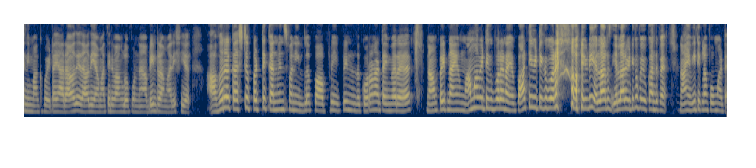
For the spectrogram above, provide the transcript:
சினிமாவுக்கு போயிட்டா யாராவது ஏதாவது ஏமாத்திடுவாங்களோ பொண்ணு அப்படின்ற மாதிரி ஃபியர் அவரை கஷ்டப்பட்டு கன்வின்ஸ் பண்ணி இல்லப்பா அப்படி இப்படின்னு இந்த கொரோனா டைம் வேற நான் போயிட்டு நான் என் மாமா வீட்டுக்கு போறேன் நான் என் பாட்டி வீட்டுக்கு போறேன் அப்படி இப்படி எல்லாரும் எல்லார் வீட்டுக்கும் போய் உட்காந்துப்பேன். நான் என் வீட்டுக்குலாம் போக மாட்டேன்.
